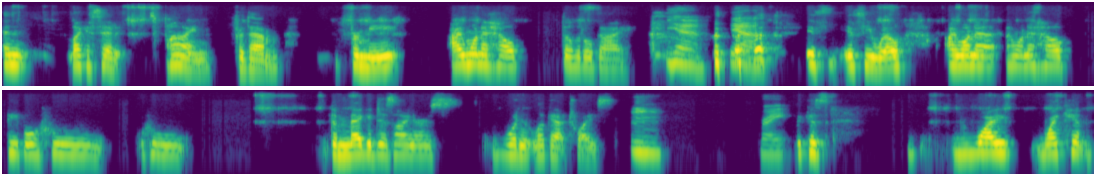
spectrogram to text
and like i said it's fine for them for me i want to help the little guy Yeah. Yeah. if if you will i want to i want to help people who who the mega designers wouldn't look at twice Mm. Right. because why why can't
